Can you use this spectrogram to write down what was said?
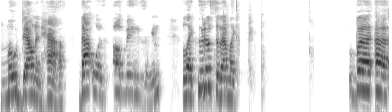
mowed down in half. That was amazing. Like kudos to them. Like, but uh,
